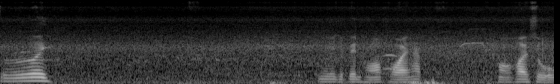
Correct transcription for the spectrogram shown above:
เอ้ยนี่จะเป็นหอคอยครับ หอคอยสูง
